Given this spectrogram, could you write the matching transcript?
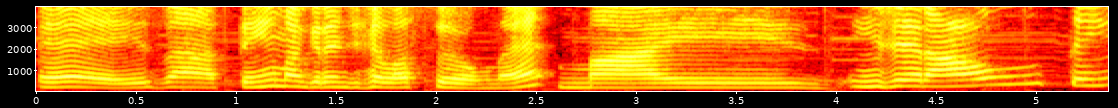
É, exato. Tem uma grande relação, né? Mas, em geral, tem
